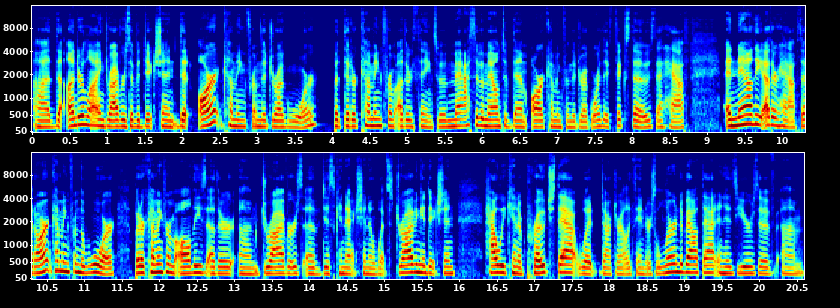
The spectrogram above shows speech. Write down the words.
uh, the underlying drivers of addiction that aren't coming from the drug war? But that are coming from other things. So a massive amount of them are coming from the drug war. They fixed those, that half. And now the other half that aren't coming from the war, but are coming from all these other um, drivers of disconnection and what's driving addiction, how we can approach that, what Dr. Alexander's learned about that in his years of um,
